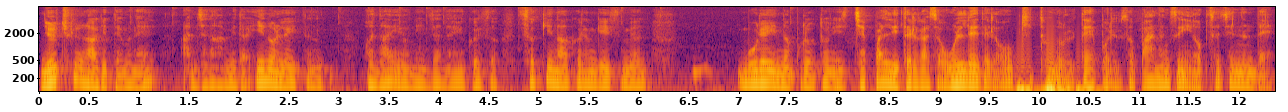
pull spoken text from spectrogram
Neutral하기 때문에 안전합니다. enolate는 anion이잖아요. 그래서 습기나 그런 게 있으면 물에 있는 proton이 재빨리 들어가서 원래대로 ketone으로 돼버려서 반응성이 없어지는데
